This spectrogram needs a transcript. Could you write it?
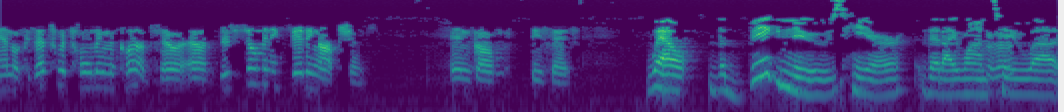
handle because that's what's holding the club. So uh, there's so many fitting options in golf these days. Well, the big news here that I want mm-hmm. to uh,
